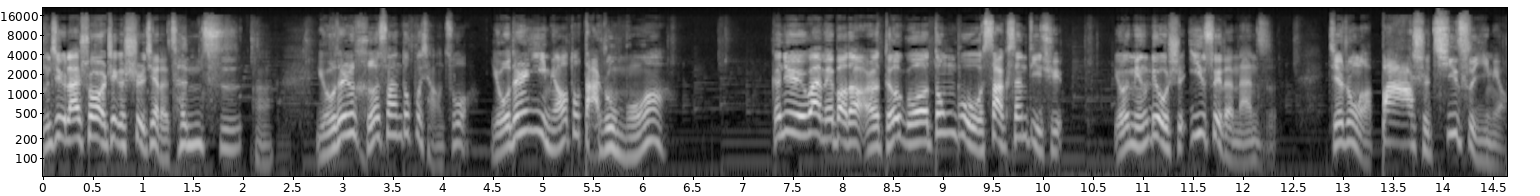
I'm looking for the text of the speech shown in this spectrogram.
我们继续来说说这个世界的参差啊。有的人核酸都不想做，有的人疫苗都打入魔。根据外媒报道，而德国东部萨克森地区有一名六十一岁的男子接种了八十七次疫苗，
